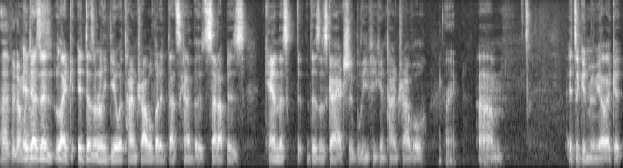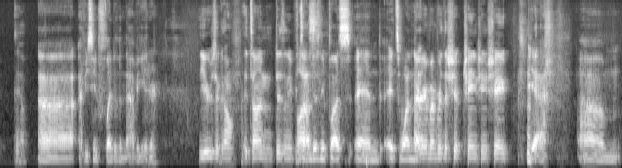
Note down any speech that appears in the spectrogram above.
I have it on my It doesn't like it doesn't really deal with time travel, but it, that's kind of the setup. Is can this does this guy actually believe he can time travel? Right. Um, It's a good movie. I like it. Yeah. Uh, have you seen Flight of the Navigator? Years ago, it's on Disney It's on Disney Plus, and it's one I remember the ship changing shape. yeah. Um,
